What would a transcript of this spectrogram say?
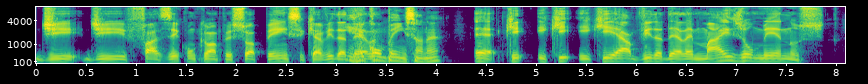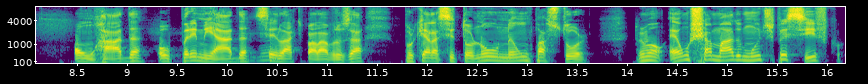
de, de fazer com que uma pessoa pense que a vida Em dela recompensa, né? é que, e, que, e que a vida dela é mais ou menos honrada ou premiada, sei lá que palavra usar, porque ela se tornou ou não um pastor. Meu irmão, é um chamado muito específico.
